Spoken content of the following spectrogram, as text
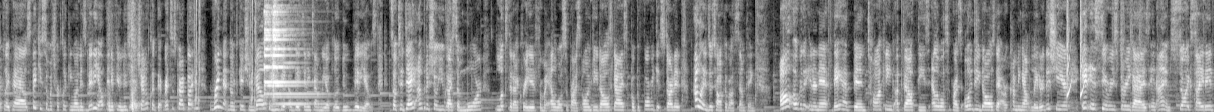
Play Pals. Thank you so much for clicking on this video. And if you're new to our channel, click that red subscribe button, ring that notification bell so you get updates anytime we upload new videos. So today I'm going to show you guys some more looks that I created for my LOL Surprise OMG dolls, guys. But before we get started, I wanted to talk about something all over the internet they have been talking about these lol surprise omg dolls that are coming out later this year. It is series three guys and i am so excited.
